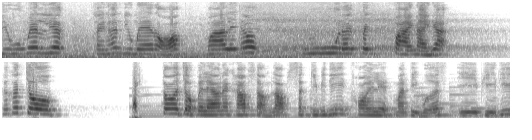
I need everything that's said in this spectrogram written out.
ดิวแมนเรียกไททันดิวแมนหรอ มาแล้ว อู้แล้วเป็นฝ่ายไหนเนี่ย แล้วก็จบ ก็จบไปแล้วนะครับสำหรับ s k i b i d y Toilet Multiverse EP ที่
